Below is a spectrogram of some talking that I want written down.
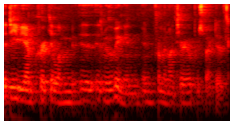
the DVM curriculum is, is moving in, in, from an Ontario perspective?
